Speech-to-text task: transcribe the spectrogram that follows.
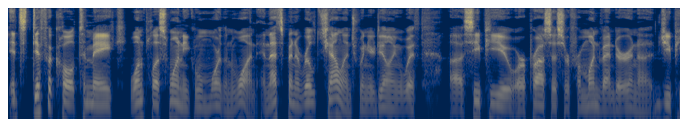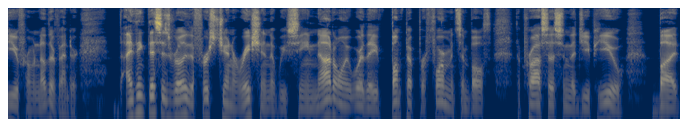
it's difficult to make one plus one equal more than one. And that's been a real challenge when you're dealing with a CPU or a processor from one vendor and a GPU from another vendor. I think this is really the first generation that we've seen, not only where they've bumped up performance in both the processor and the GPU, but,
